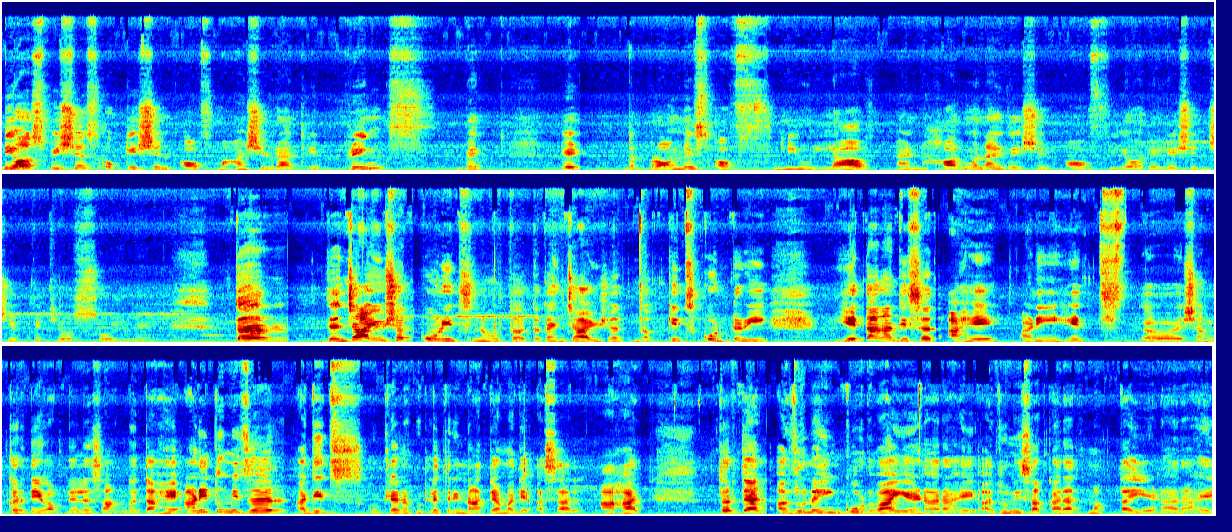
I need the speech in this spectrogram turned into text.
The auspicious occasion of Mahashivratri brings with it the promise of new love and harmonisation of your relationship with your soulmate तर ज्यांच्या आयुष्यात कोणीच नव्हतं तर त्यांच्या आयुष्यात नक्कीच कोणतरी येताना दिसत आहे आणि हेच शंकरदेव आपल्याला सांगत आहे. आणि तुम्ही जर आधीच कुठल्या ना कुठल्या तरी नात्यामध्ये असाल आहात तर त्यात अजूनही गोडवा येणार आहे अजूनही सकारात्मकता येणार आहे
